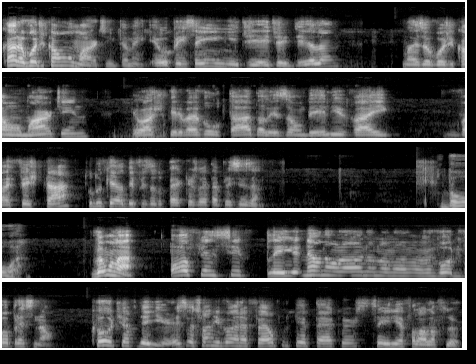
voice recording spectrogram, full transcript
Cara, eu vou de Calvin Martin também. Eu pensei em de AJ Dillon, mas eu vou de Calvin Martin. Eu acho que ele vai voltar da lesão dele e vai, vai fechar tudo que a defesa do Packers vai estar precisando. Boa. Vamos lá. Offensive player. Não, não, não, não, não, não, não, vou, não vou para esse não. Coach of the Year. Esse é só nível NFL, porque Packers seria falar LaFleur.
